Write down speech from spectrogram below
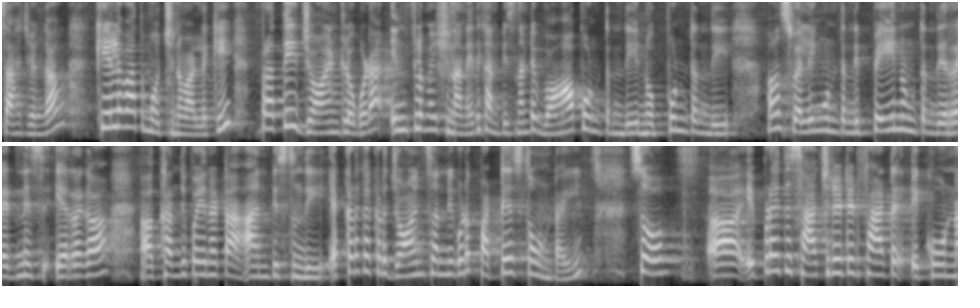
సహజంగా కీళ్ళవాతం వచ్చిన వాళ్ళకి ప్రతి జాయింట్లో కూడా ఇన్ఫ్లమేషన్ అనేది కనిపిస్తుంది. అంటే వాపు ఉంటుంది నొప్పి ఉంటుంది స్వెల్లింగ్ ఉంటుంది పెయిన్ ఉంటుంది రెడ్నెస్ ఎర్రగా కందిపోయినట్టు అనిపిస్తుంది. ఎక్కడికక్కడ జాయింట్స్ అన్నీ కూడా పట్టేస్తూ ఉంటాయి. సో ఎప్పుడైతే సాచురేటెడ్ ఫ్యాట్ ఎక్కువ ఉన్న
